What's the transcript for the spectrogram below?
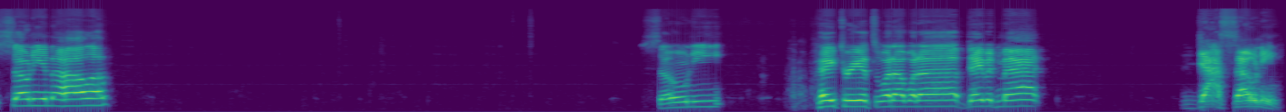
Sony in the holla. Sony. Patriots, what up, what up? David Matt. Da Sony.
